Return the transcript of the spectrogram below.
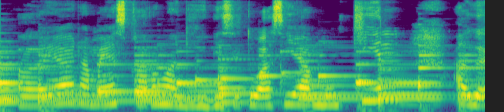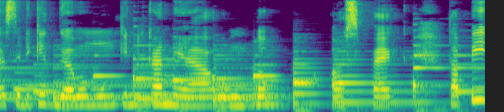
uh, ya namanya sekarang lagi di situasi yang mungkin agak sedikit gak memungkinkan ya untuk ospek. Tapi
